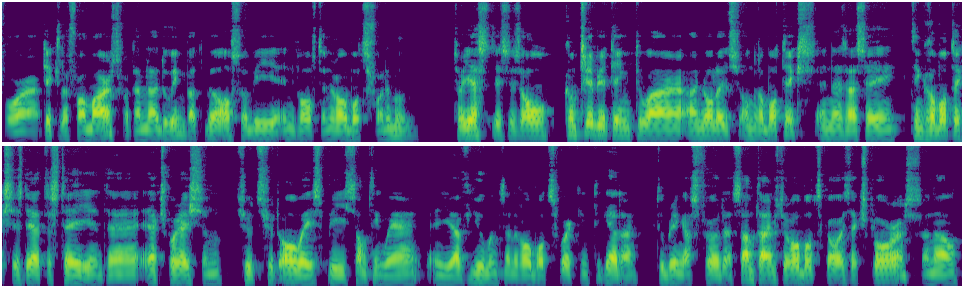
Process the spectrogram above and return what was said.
for particular for Mars, what I'm now doing, but will also be involved in robots for the moon. So yes, this is all contributing to our, our knowledge on robotics. And as I say, I think robotics is there to stay and uh, exploration should, should always be something where you have humans and robots working together to bring us further. Sometimes the robots go as explorers. So now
